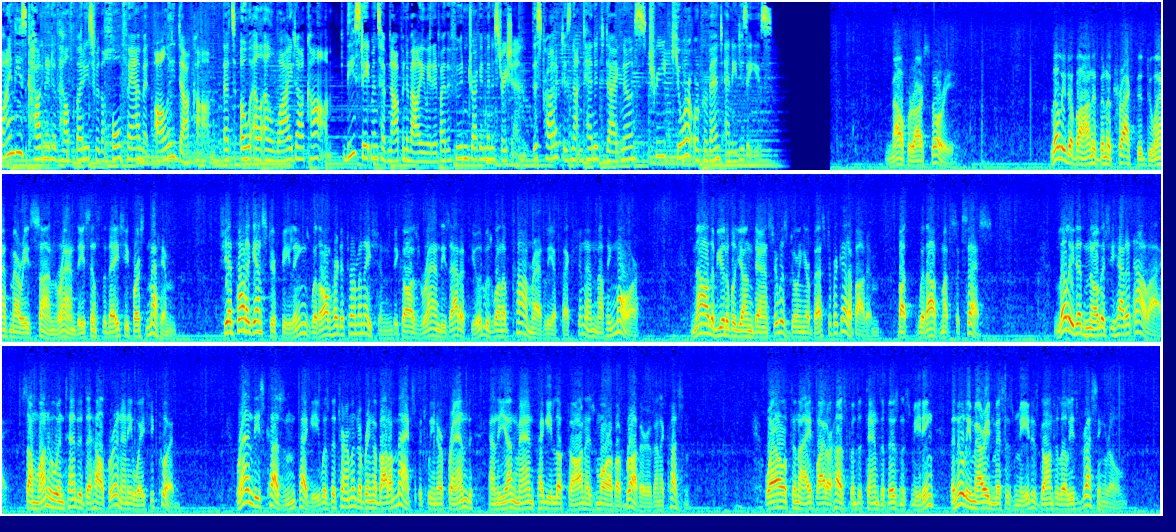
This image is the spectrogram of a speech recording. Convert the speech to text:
Find these cognitive health buddies for the whole fam at olly.com. That's O L L Y.com. These statements have not been evaluated by the Food and Drug Administration. This product is not intended to diagnose, treat, cure, or prevent any disease. Now for our story. Lily Devon had been attracted to Aunt Mary's son, Randy, since the day she first met him. She had fought against her feelings with all her determination because Randy's attitude was one of comradely affection and nothing more. Now the beautiful young dancer was doing her best to forget about him, but without much success. Lily didn't know that she had an ally, someone who intended to help her in any way she could. Randy's cousin, Peggy, was determined to bring about a match between her friend and the young man Peggy looked on as more of a brother than a cousin. Well, tonight, while her husband attends a business meeting, the newly married Mrs. Meade has gone to Lily's dressing room.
